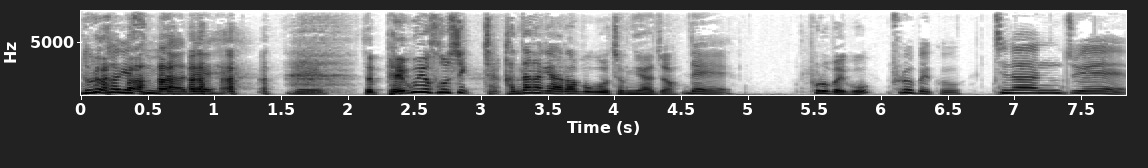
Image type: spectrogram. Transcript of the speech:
노력하겠습니다. 네. 네. 자, 배구의 소식 자, 간단하게 알아보고 정리하죠. 네. 프로배구. 프로배구. 지난주에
